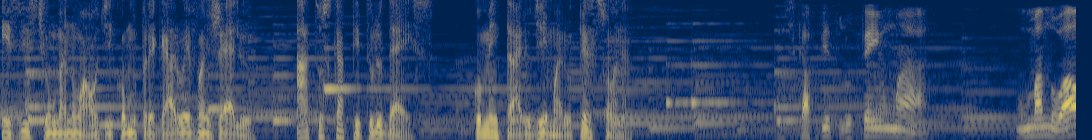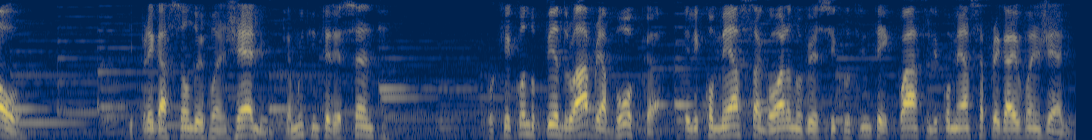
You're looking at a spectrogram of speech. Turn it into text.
Existe um manual de como pregar o evangelho. Atos capítulo 10. Comentário de Emaro Persona. Esse capítulo tem uma um manual de pregação do evangelho que é muito interessante, porque quando Pedro abre a boca, ele começa agora no versículo 34, ele começa a pregar o evangelho.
